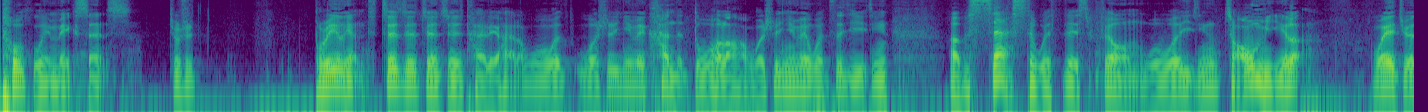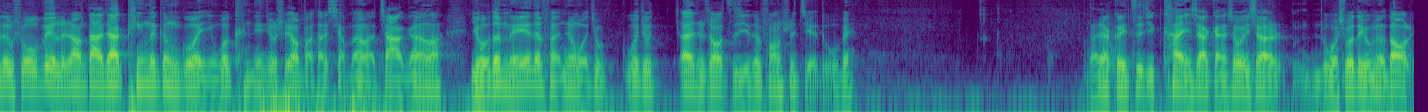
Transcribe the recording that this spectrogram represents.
，totally make sense，就是。Brilliant，这这这这太厉害了！我我我是因为看的多了哈，我是因为我自己已经 obsessed with this film，我我已经着迷了。我也觉得说，为了让大家听得更过瘾，我肯定就是要把它想办法榨干了。有的没的，反正我就我就按照自己的方式解读呗。大家可以自己看一下，感受一下我说的有没有道理。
